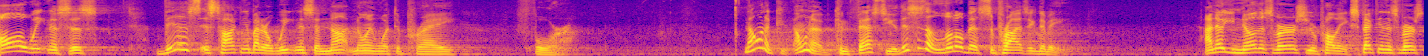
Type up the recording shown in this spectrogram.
all weaknesses, this is talking about our weakness and not knowing what to pray for. Now, I want to, I confess to you, this is a little bit surprising to me. I know you know this verse, you were probably expecting this verse,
